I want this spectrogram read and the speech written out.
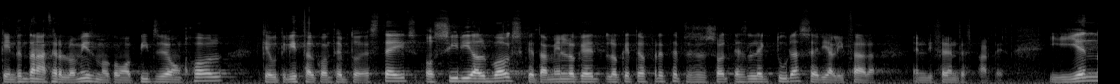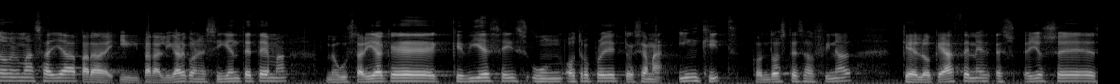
que intentan hacer lo mismo, como Pigeon Hall, que utiliza el concepto de stage, o Serial Box, que también lo que, lo que te ofrece pues es lectura serializada en diferentes partes. Y yéndome más allá para, y para ligar con el siguiente tema, me gustaría que, que vieseis un otro proyecto que se llama Inkit, con dos T's al final, que lo que hacen es, ellos se,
